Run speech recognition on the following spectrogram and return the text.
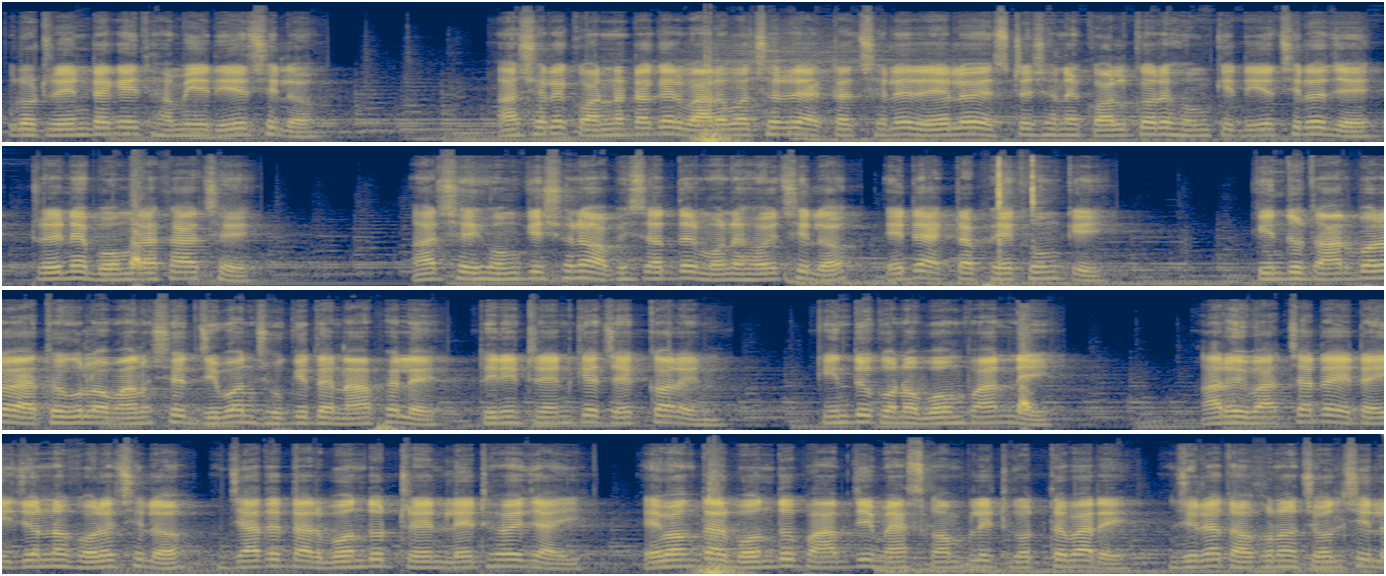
পুরো ট্রেনটাকেই থামিয়ে দিয়েছিল। আসলে কর্ণাটকের বারো বছরের একটা ছেলে রেলওয়ে স্টেশনে কল করে হুমকি দিয়েছিল যে ট্রেনে বোম রাখা আছে। আর সেই হুমকি শুনে অফিসারদের মনে হয়েছিল, এটা একটা ফেক হুমকি। কিন্তু তারপরেও এতগুলো মানুষের জীবন ঝুঁকিতে না ফেলে তিনি ট্রেনকে চেক করেন, কিন্তু কোনো বোম পাননি। আর ওই বাচ্চাটা এটা এই জন্য করেছিল যাতে তার বন্ধুর ট্রেন লেট হয়ে যায় এবং তার বন্ধু পাবজি ম্যাচ কমপ্লিট করতে পারে, যেটা তখনও চলছিল।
